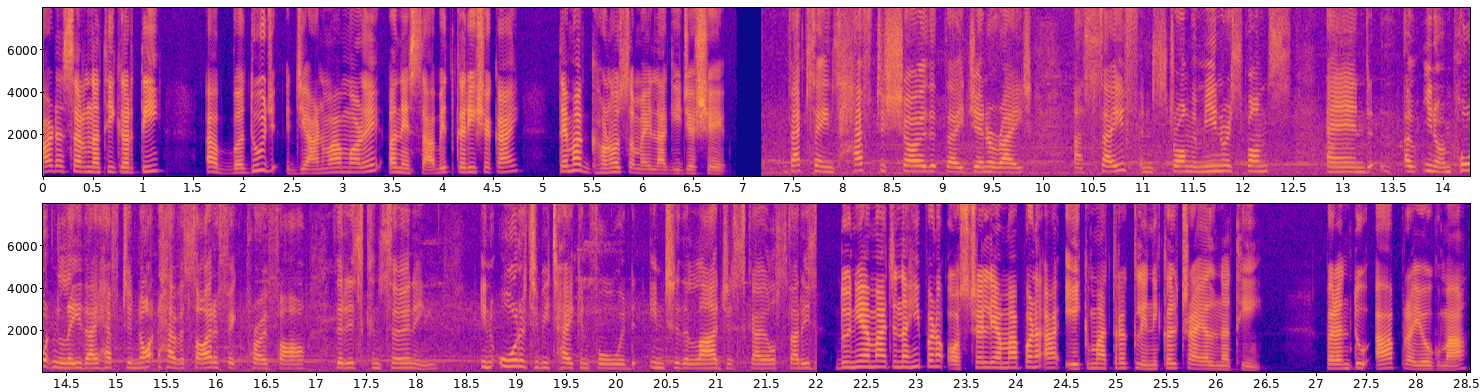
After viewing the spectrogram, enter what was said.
આડઅસર નથી કરતી આ બધું જ જાણવા મળે અને સાબિત કરી શકાય તેમાં ઘણો સમય લાગી જશે Vaccines have to show that they generate a safe and strong immune response And, uh, you know, importantly, they have to not have a side effect profile that is concerning in order to be taken forward into the larger scale studies. દુનિયામાં જ નહીં પણ ઓસ્ટ્રેલિયામાં પણ આ એકમાત્ર ક્લિનિકલ ટ્રાયલ નથી પરંતુ આ પ્રયોગમાં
